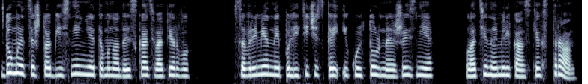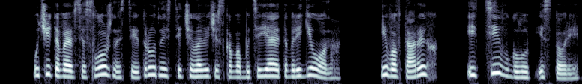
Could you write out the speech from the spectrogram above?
Думается, что объяснение этому надо искать, во-первых, в современной политической и культурной жизни латиноамериканских стран, учитывая все сложности и трудности человеческого бытия этого региона, и, во-вторых, идти вглубь истории.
